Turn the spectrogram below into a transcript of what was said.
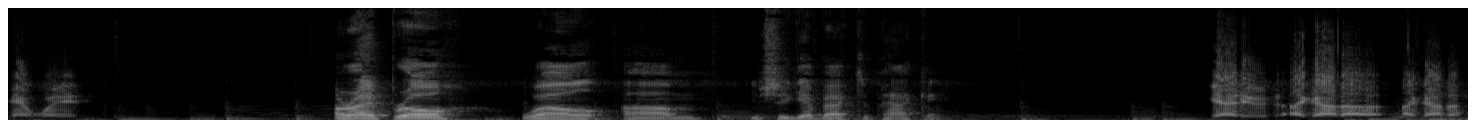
Can't wait. All right, bro. Well, um, you should get back to packing. Yeah, dude. I gotta I gotta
